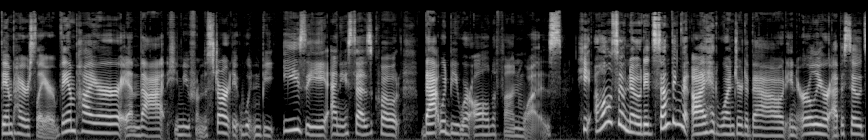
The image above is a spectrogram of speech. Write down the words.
vampire slayer vampire and that he knew from the start it wouldn't be easy and he says quote that would be where all the fun was he also noted something that I had wondered about in earlier episodes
